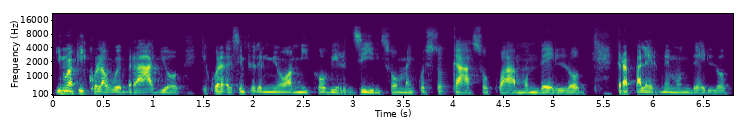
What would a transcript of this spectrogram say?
in una piccola web radio, che è quella ad esempio del mio amico Virzi, insomma, in questo caso qua a Mondello, tra Palermo e Mondello.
